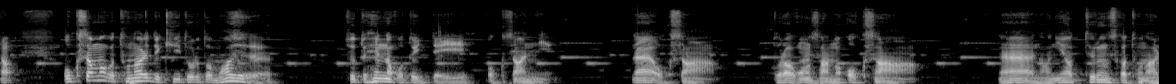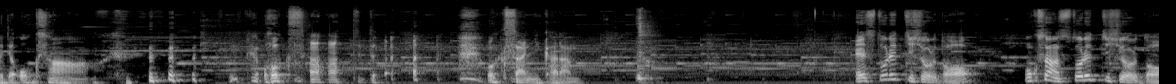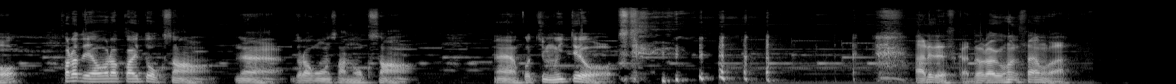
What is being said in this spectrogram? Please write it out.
た。あ、奥様が隣で聞いとると、マジで？ちょっと変なこと言っていい？奥さんに。ねえ、奥さん。ドラゴンさんの奥さん。ねえ、何やってるんすか隣で奥さん。奥さんって言って奥さんに絡む。え、ストレッチしおると？奥さんストレッチしおると？体柔らかいと奥さん。ねえ、ドラゴンさんの奥さん。ねえ、こっち向いてよ。あれですか？ドラゴンさんは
